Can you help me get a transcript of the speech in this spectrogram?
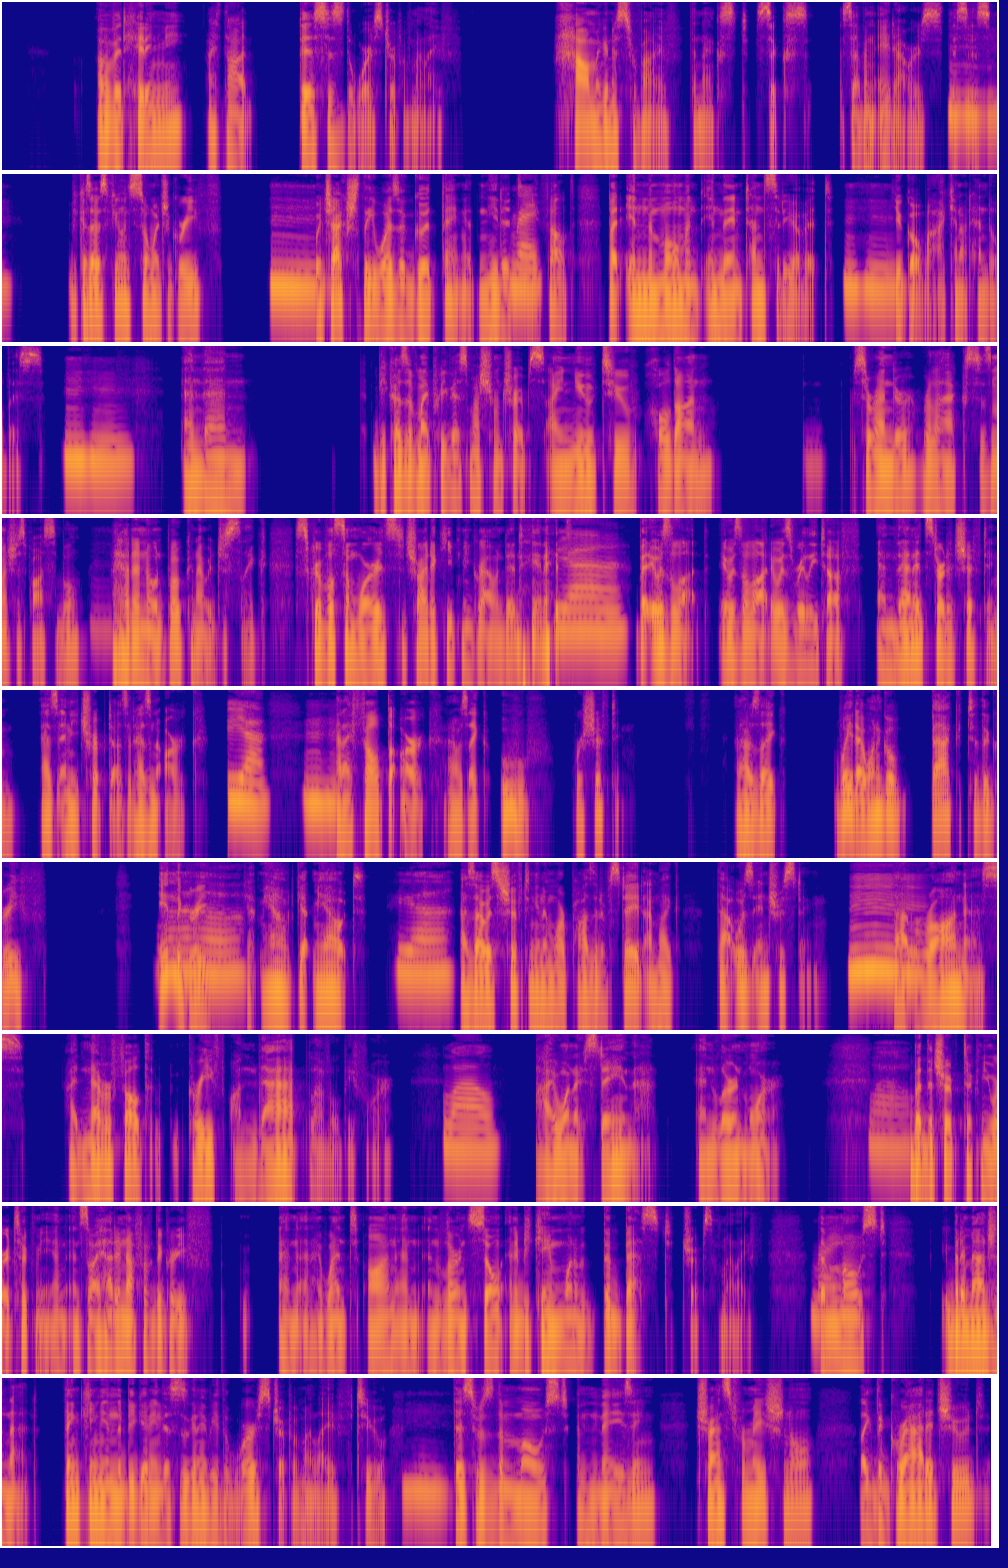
of it hitting me, I thought, this is the worst trip of my life. How am I going to survive the next six, seven, eight hours? This is mm, because I was feeling so much grief, mm, which actually was a good thing. It needed to be felt. But in the moment, in the intensity of it, mhm, you go, wow, I cannot handle this. mhm, And then because of my previous mushroom trips, I knew to hold on, surrender, relax as much as possible. I had a notebook and I would just like scribble some words to try to keep me grounded in it. Yeah. But it was a lot. It was a lot. It was really tough. And then it started shifting as any trip does. It has an arc. Yeah. mhm, And I felt the arc and I was like, ooh, we're shifting. And I was like, wait, I want to go back to the grief. In the grief, get me out, get me out. Yeah. As I was shifting in a more positive state, I'm like, that was interesting. That Mm, rawness. I'd never felt grief on that level before. Wow. I want to stay in that and learn more. Wow. But the trip took me where it took me. And, and so I had enough of the grief and, and I went on and, and learned so, and it became one of the best trips of my life. The most, but imagine that thinking in the beginning, this is going to be the worst trip of my life, to Mm, this was the most amazing, transformational, like the gratitude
